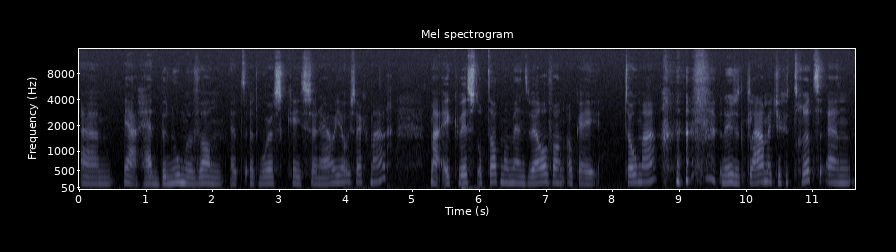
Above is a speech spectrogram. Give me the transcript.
um, ja, het benoemen van het, het worst case scenario, zeg maar. Maar ik wist op dat moment wel van, oké, Toma, nu is het klaar met je getrut en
